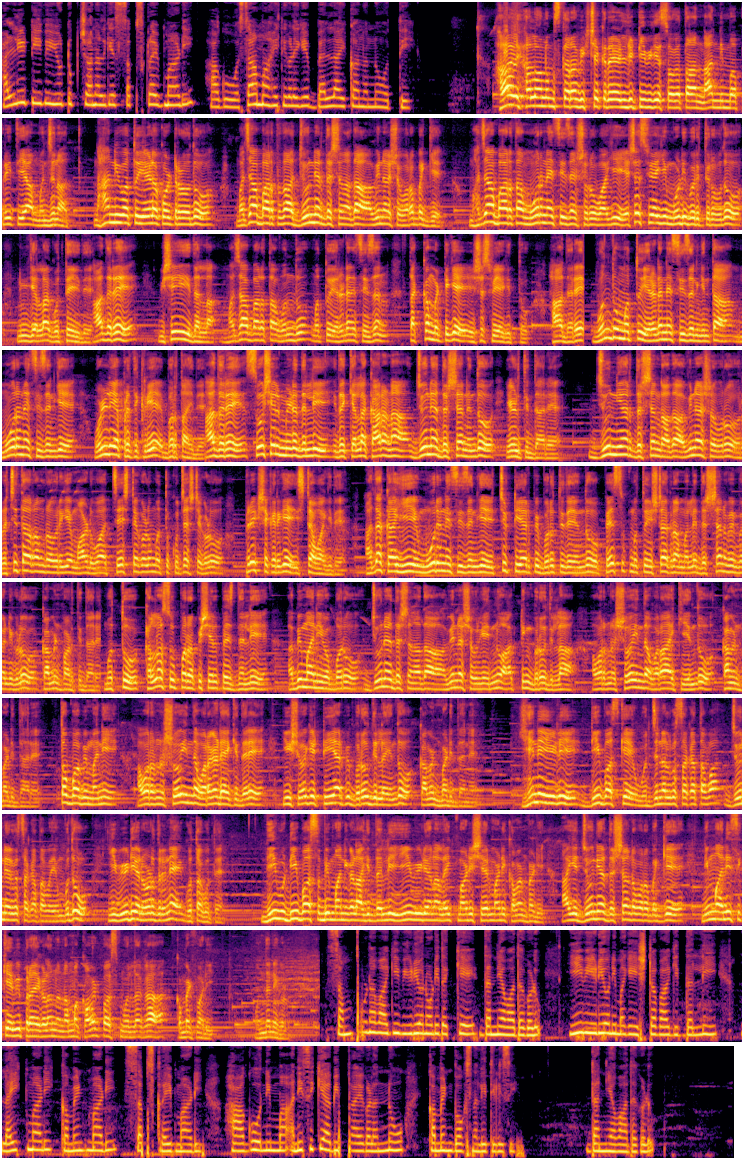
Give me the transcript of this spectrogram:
ಹಳ್ಳಿ TV YouTube ಚಾನಲ್ಗೆ subscribe ಮಾಡಿ ಹಾಗೂ ಹೊಸ ಮಾಹಿತಿಗಳಿಗೆ ಬೆಲ್ ಐಕಾನ್ ಅನ್ನು ಒತ್ತಿ. ಹಾಯ್, ಹಲೋ, ನಮಸ್ಕಾರ ವೀಕ್ಷಕರೇ. ಹಳ್ಳಿ ಟಿವಿಗೆ ಸ್ವಾಗತ. ನಾನು ನಿಮ್ಮ ಪ್ರೀತಿಯ ಮಂಜುನಾಥ್. ನಾನಿವತ್ತು ಹೇಳಿಕೊಟ್ಟಿರೋದು ಮಜಾ ಭಾರತದ ಜೂನಿಯರ್ ದರ್ಶನದ ಅವಿನಾಶ್ ಅವರ ಬಗ್ಗೆ. ಮಜಾ ಭಾರತ ಮೂರನೇ ಸೀಸನ್ ಶುರುವಾಗಿ ಯಶಸ್ವಿಯಾಗಿ ಮೂಡಿ ಬರುತ್ತಿರುವುದು ನಿಮಗೆಲ್ಲ ಗೊತ್ತೇ ಇದೆ. ಆದರೆ ವಿಷಯ ಇದಲ್ಲ. ಮಜಾ ಭಾರತ ಒಂದು ಮತ್ತು ಎರಡನೇ ಸೀಸನ್ ತಕ್ಕ ಮಟ್ಟಿಗೆ ಯಶಸ್ವಿಯಾಗಿತ್ತು. ಆದರೆ ಒಂದು ಮತ್ತು ಎರಡನೇ ಸೀಸನ್ಗಿಂತ ಮೂರನೇ ಸೀಸನ್ಗೆ ಒಳ್ಳೆಯ ಪ್ರತಿಕ್ರಿಯೆ ಬರ್ತಾ ಇದೆ. ಆದರೆ ಸೋಷಿಯಲ್ ಮೀಡಿಯಾದಲ್ಲಿ ಇದಕ್ಕೆಲ್ಲ ಕಾರಣ ಜೂನಿಯರ್ ದರ್ಶನ್ ಎಂದು ಹೇಳುತ್ತಿದ್ದಾರೆ. ಜೂನಿಯರ್ ದರ್ಶನ್ರಾದ ಅವಿನಾಶ್ ಅವರು ರಚಿತಾರಾಮ್ ರವರಿಗೆ ಮಾಡುವ ಚೇಷ್ಟೆಗಳು ಮತ್ತು ಕುಚೇಷ್ಟೆಗಳು ಪ್ರೇಕ್ಷಕರಿಗೆ ಇಷ್ಟವಾಗಿದೆ. ಅದಕ್ಕಾಗಿ ಮೂರನೇ ಸೀಸನ್ಗೆ ಹೆಚ್ಚು ಟಿ ಆರ್ ಪಿ ಬರುತ್ತಿದೆ ಎಂದು ಫೇಸ್ಬುಕ್ ಮತ್ತು ಇನ್ಸ್ಟಾಗ್ರಾಮ್ ಅಲ್ಲಿ ದರ್ಶನ್ ಅಭಿಮಾನಿಗಳು ಕಾಮೆಂಟ್ ಮಾಡ್ತಿದ್ದಾರೆ ಮತ್ತು ಕಲರ್ ಸೂಪರ್ ಅಫಿಷಿಯಲ್ ಪೇಜ್ನಲ್ಲಿ ಅಭಿಮಾನಿಯೊಬ್ಬರು ಜೂನಿಯರ್ ದರ್ಶನದ ಅವಿನಾಶ್ ಅವರಿಗೆ ಇನ್ನೂ ಆಕ್ಟಿಂಗ್ ಬರೋದಿಲ್ಲ, ಅವರನ್ನು ಶೋ ಇಂದ ಹೊರಹಾಕಿ ಎಂದು ಕಾಮೆಂಟ್ ಮಾಡಿದ್ದಾರೆ. ಮತ್ತೊಬ್ಬ ಅಭಿಮಾನಿ ಅವರನ್ನು ಶೋ ಇಂದ ಹೊರಗಡೆ ಹಾಕಿದರೆ ಈ ಶೋಗೆ ಟಿ ಆರ್ ಪಿ ಬರೋದಿಲ್ಲ ಎಂದು ಕಾಮೆಂಟ್ ಮಾಡಿದ್ದಾನೆ. ಏನೇ ಹೇಳಿ ಡಿ ಬಾಸ್ಗೆ ಒರಿಜಿನಲ್ಗೂ ಸಖತ್ತವ ಜೂನಿಯರ್ಗೂ ಸಖತ್ತವ ಎಂಬುದು ಈ ವಿಡಿಯೋ ನೋಡಿದ್ರೇ ಗೊತ್ತಾಗುತ್ತೆ. ನೀವು ಡಿ ಬಾಸ್ ಅಭಿಮಾನಿಗಳಾಗಿದ್ದಲ್ಲಿ ಈ ವಿಡಿಯೋನ ಲೈಕ್ ಮಾಡಿ ಶೇರ್ ಮಾಡಿ ಕಮೆಂಟ್ ಮಾಡಿ. ಹಾಗೆ ಜೂನಿಯರ್ ದರ್ಶನ್ ಅವರ ಬಗ್ಗೆ ನಿಮ್ಮ ಅನಿಸಿಕೆ, ಅಭಿಪ್ರಾಯಗಳನ್ನು ನಮ್ಮ ಕಾಮೆಂಟ್ ಬಾಕ್ಸ್ ಮೂಲಕ ಕಮೆಂಟ್ ಮಾಡಿ. ವಂದನೆಗಳು. ಸಂಪೂರ್ಣವಾಗಿ ವಿಡಿಯೋ ನೋಡಿದ್ದಕ್ಕೆ ಧನ್ಯವಾದಗಳು. ಈ ವಿಡಿಯೋ ನಿಮಗೆ ಇಷ್ಟವಾಗಿದ್ದಲ್ಲಿ ಲೈಕ್ ಮಾಡಿ ಕಮೆಂಟ್ ಮಾಡಿ ಸಬ್ಸ್ಕ್ರೈಬ್ ಮಾಡಿ. ಹಾಗೂ ನಿಮ್ಮ ಅನಿಸಿಕೆ, ಅಭಿಪ್ರಾಯಗಳನ್ನು ಕಮೆಂಟ್ ಬಾಕ್ಸ್ನಲ್ಲಿ ತಿಳಿಸಿ. ಧನ್ಯವಾದಗಳು.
